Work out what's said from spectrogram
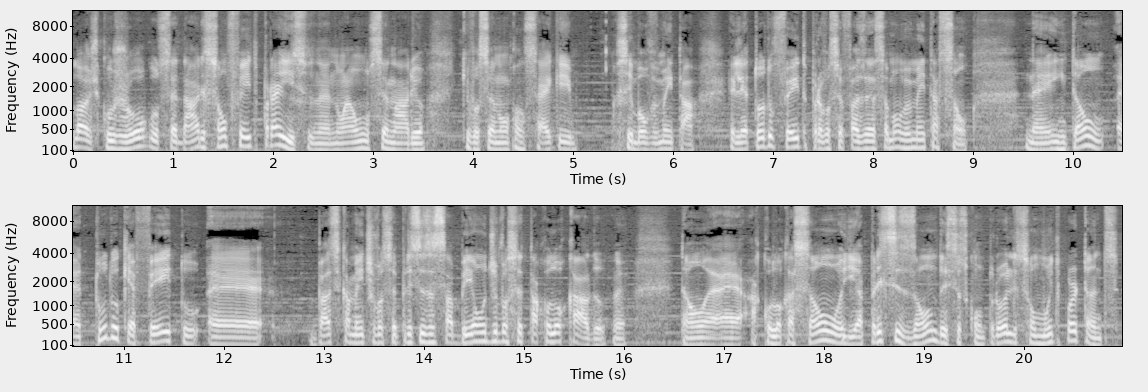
Lógico, o jogo, os cenários são feitos para isso, né? Não é um cenário que você não consegue se movimentar. Ele é todo feito para você fazer essa movimentação, né? Então, é tudo que é feito é basicamente você precisa saber onde você está colocado, né? Então, é, a colocação e a precisão desses controles são muito importantes.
